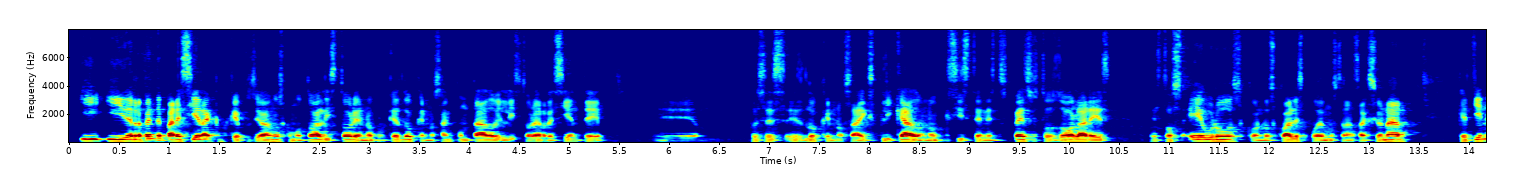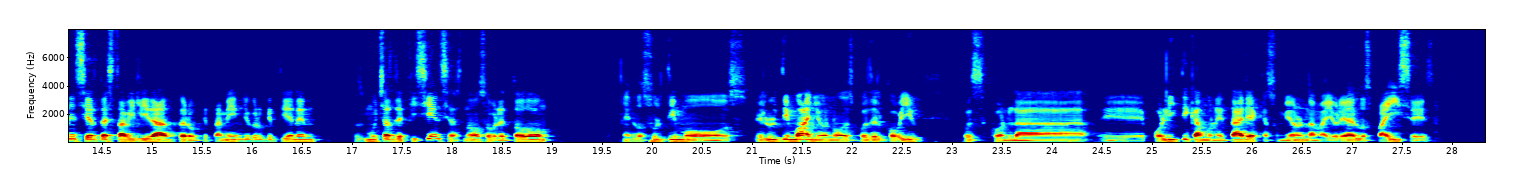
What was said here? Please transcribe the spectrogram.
Y, y de repente pareciera que, pues llevamos como toda la historia, ¿no? Porque es lo que nos han contado y la historia reciente, eh, pues es, es, lo que nos ha explicado, ¿no? Que existen estos pesos, estos dólares, estos euros con los cuales podemos transaccionar, que tienen cierta estabilidad, pero que también yo creo que tienen pues muchas deficiencias, ¿no? Sobre todo en los últimos, el último año, ¿no? Después del COVID, pues con la eh, política monetaria que asumieron la mayoría de los países,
